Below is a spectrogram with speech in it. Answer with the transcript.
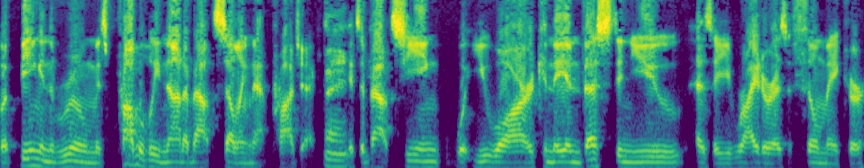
But being in the room is probably not about selling that project. Right. It's about seeing what you are. Can they invest in you as a writer, as a filmmaker?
